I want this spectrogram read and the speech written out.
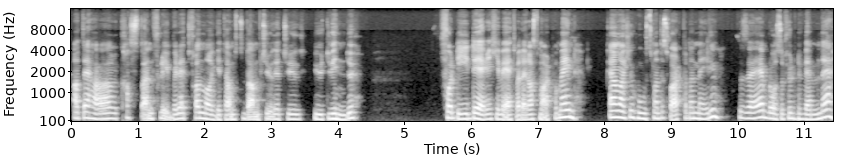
at jeg har kasta en flybillett fra Norge til Amsterdam tur-retur ut vindu fordi dere ikke vet hva dere har smart på mail? Ja, det var ikke hun som hadde svart på den mailen. Så jeg blåsefullt hvem det er.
